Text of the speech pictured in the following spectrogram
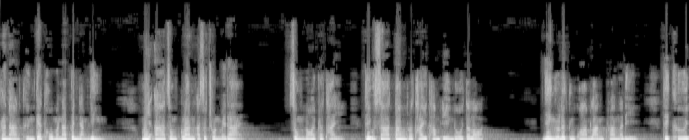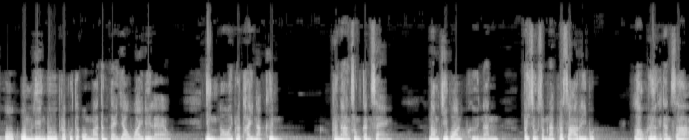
พระนางถึงแก่โทมนัสเป็นอย่างยิ่ง ไม่อาจทรงกลั้นอสุชนไว้ได้ ทรงน้อยพระไทย ที่อุตส่าห์ตั้งพระไทยทำเองโดยตลอด ยิ่งระลึกถึงความหลังครั้งอดีต ที่เคยโอบอุ้มเลี้ยงดูพระพุทธองค์มาตั้งแต่เยาว์วัยด้วยแล้ว ยิ่งน้อยพระไทยหนักขึ้น พระนางทรงกันแสงนำจีวรผืนนั้นไปสู่สำนักพระสารีบุตร เล่าเรื่องให้ท่านทราบ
